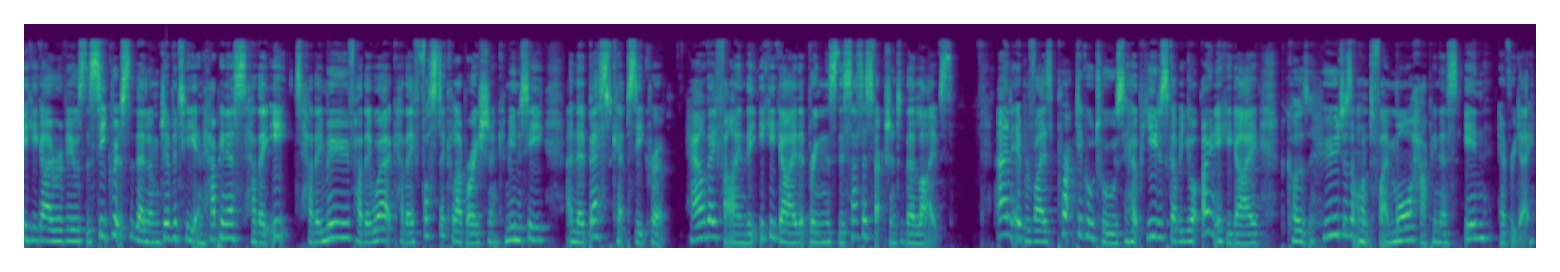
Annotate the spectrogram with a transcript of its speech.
Ikigai reveals the secrets to their longevity and happiness, how they eat, how they move, how they work, how they foster collaboration and community, and their best kept secret, how they find the Ikigai that brings the satisfaction to their lives and it provides practical tools to help you discover your own ikigai because who doesn't want to find more happiness in every day?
